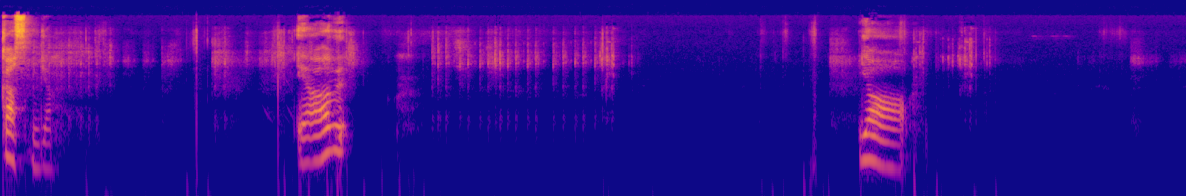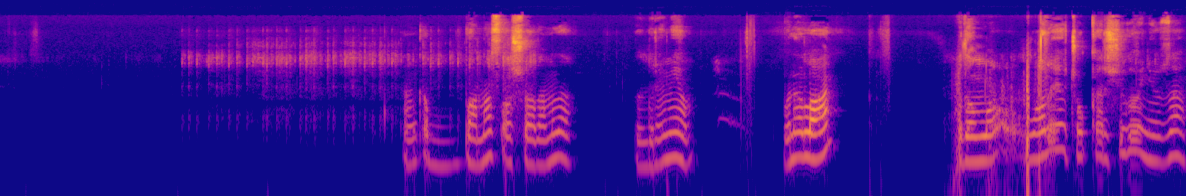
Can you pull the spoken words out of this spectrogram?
kasmayacağım. E abi ya Kanka bana sal şu adamı da öldüremiyorum. Bu ne lan? Adamla var ya çok karışık oynuyoruz ha.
